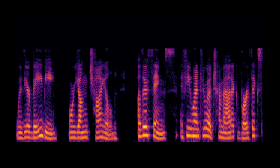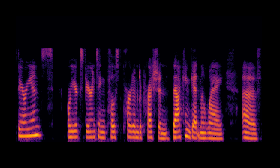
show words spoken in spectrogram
with your baby or young child. Other things, if you went through a traumatic birth experience or you're experiencing postpartum depression, that can get in the way of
